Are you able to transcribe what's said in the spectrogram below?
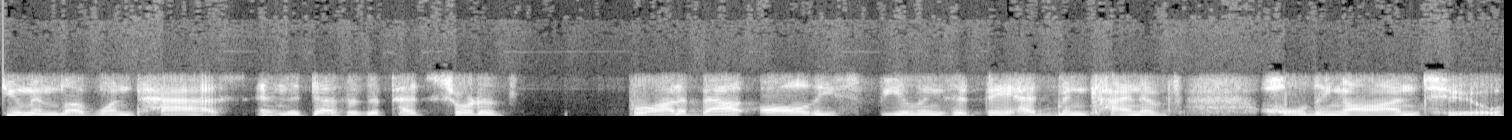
human loved one pass, and the death of the pet sort of brought about all these feelings that they had been kind of holding on to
